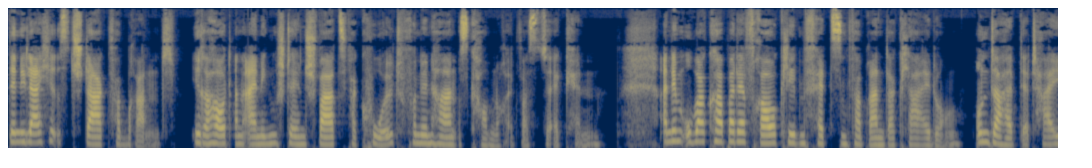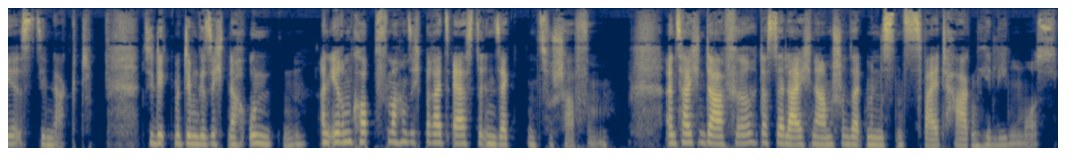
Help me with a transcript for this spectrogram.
Denn die Leiche ist stark verbrannt, ihre Haut an einigen Stellen schwarz verkohlt, von den Haaren ist kaum noch etwas zu erkennen. An dem Oberkörper der Frau kleben Fetzen verbrannter Kleidung. Unterhalb der Taille ist sie nackt. Sie liegt mit dem Gesicht nach unten. An ihrem Kopf machen sich bereits erste Insekten zu schaffen. Ein Zeichen dafür, dass der Leichnam schon seit mindestens zwei Tagen hier liegen muss.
